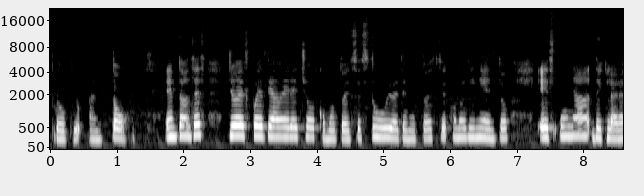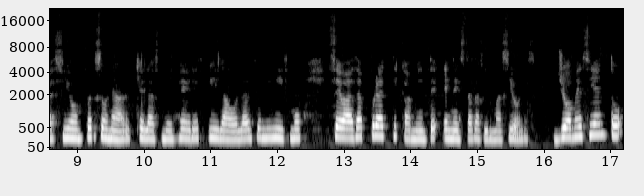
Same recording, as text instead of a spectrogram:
propio antojo. Entonces, yo después de haber hecho como todo este estudio, de tener todo este conocimiento, es una declaración personal que las mujeres y la ola del feminismo se basa prácticamente en estas afirmaciones. Yo me siento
